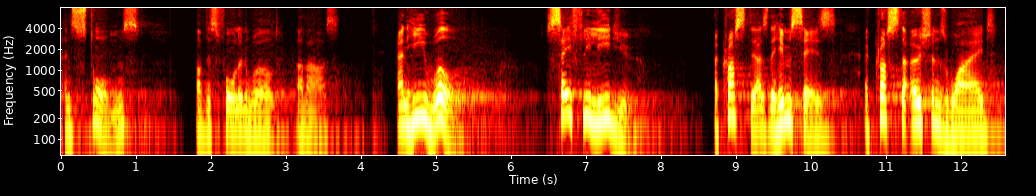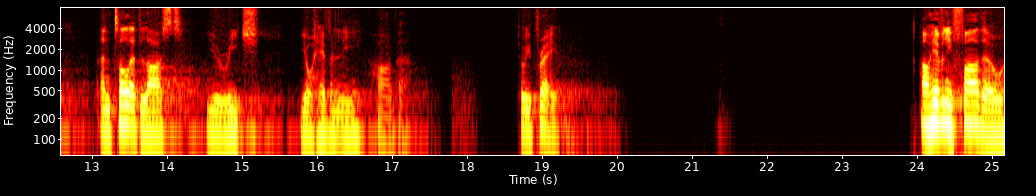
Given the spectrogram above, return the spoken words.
and storms of this fallen world of ours. And He will safely lead you across, the, as the hymn says, across the oceans wide until at last you reach your heavenly harbor. So we pray. Our Heavenly Father,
